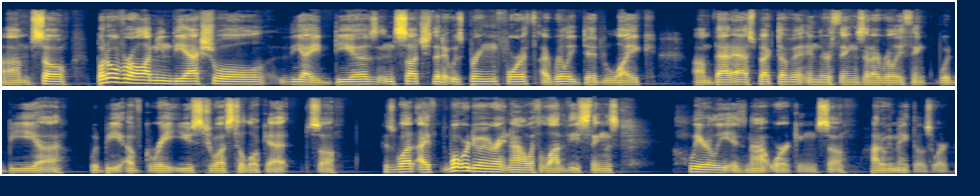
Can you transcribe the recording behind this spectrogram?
Um, so, but overall, I mean, the actual the ideas and such that it was bringing forth, I really did like um, that aspect of it, and there are things that I really think would be uh, would be of great use to us to look at. So, because what I what we're doing right now with a lot of these things clearly is not working. So, how do we make those work?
